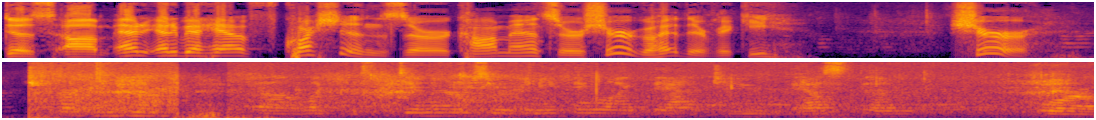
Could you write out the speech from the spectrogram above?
Does um, anybody have questions or comments? Or sure, go ahead there, Vicki. Sure. Uh, like dinners or anything like that? Do you ask them for a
